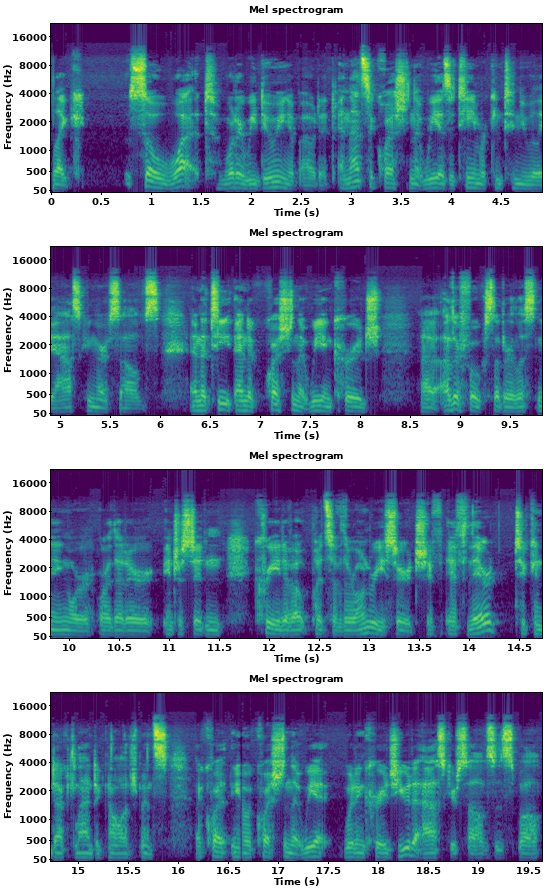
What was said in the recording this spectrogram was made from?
like. So what? What are we doing about it? And that's a question that we as a team are continually asking ourselves, and a te- and a question that we encourage uh, other folks that are listening or, or that are interested in creative outputs of their own research, if, if they're to conduct land acknowledgements, a, que- you know, a question that we would encourage you to ask yourselves is, well,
